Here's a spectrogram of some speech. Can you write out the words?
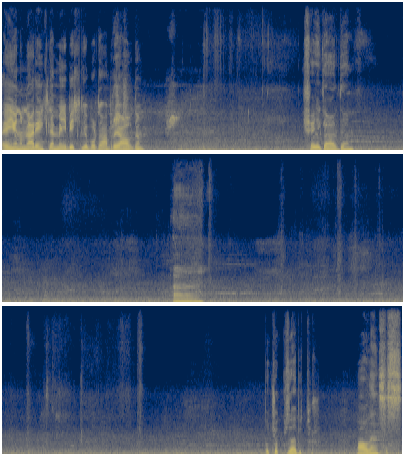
en yanımlar renklenmeyi bekliyor burada. Buraya aldım. Şöyle geldim. Ee, bu çok güzel bir tür. Bağlensız.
